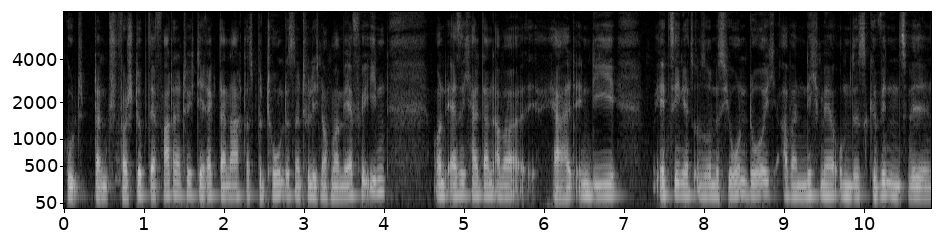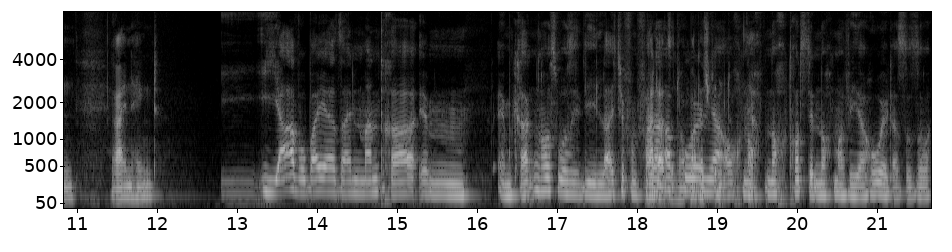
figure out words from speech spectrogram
Gut, dann verstirbt der Vater natürlich direkt danach, das betont es natürlich nochmal mehr für ihn und er sich halt dann aber ja halt in die, wir ziehen jetzt unsere Mission durch, aber nicht mehr um des Gewinnens willen reinhängt. Ja, wobei er sein Mantra im, im Krankenhaus, wo sie die Leiche vom Vater also abholen, noch ja auch noch, ja. noch trotzdem noch mal wiederholt. Also so,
